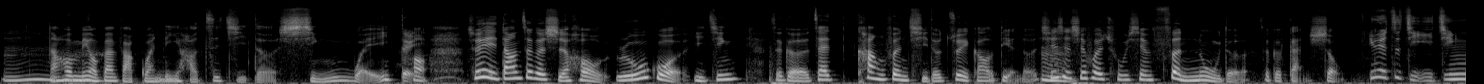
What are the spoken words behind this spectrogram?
嗯，然后没有办法管理好自己的行为，对，所以当这个时候，如果已经这个在亢奋期的最高点了，其实是会出现愤怒的这个感受，因为自己已经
